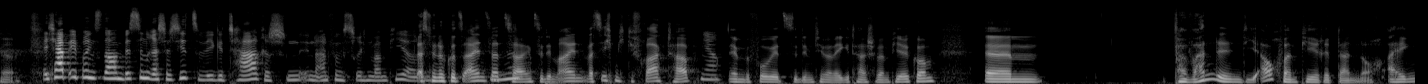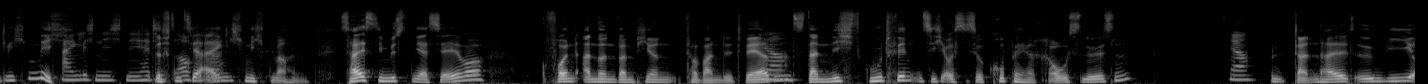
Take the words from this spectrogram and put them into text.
Ja. Ich habe übrigens noch ein bisschen recherchiert zu vegetarischen, in Anführungsstrichen, Vampiren. Lass mir nur kurz einen Satz sagen zu dem einen, was ich mich gefragt habe, Mhm. Ja. ähm, bevor wir jetzt zu dem Thema vegetarische Vampire kommen. Ähm, verwandeln die auch Vampire dann noch? Eigentlich nicht. Eigentlich nicht, nee, hätte ich Dürften auch sie ja eigentlich nicht machen. Das heißt, die müssten ja selber von anderen Vampiren verwandelt werden, Ja. es dann nicht gut finden, sich aus dieser Gruppe herauslösen Ja. und dann halt irgendwie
